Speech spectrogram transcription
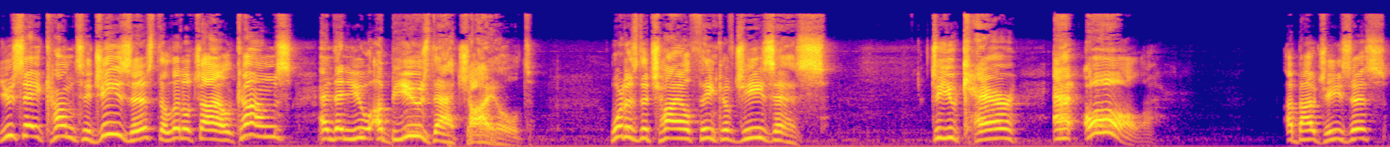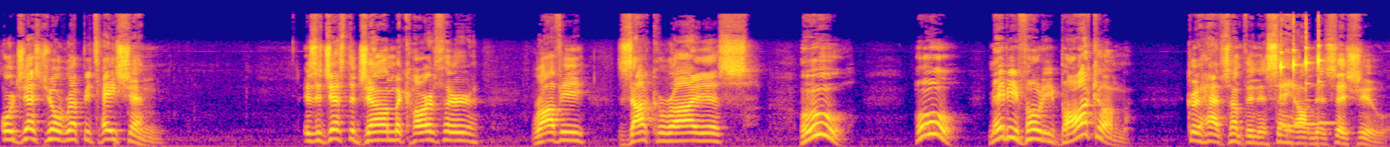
You say, Come to Jesus, the little child comes, and then you abuse that child. What does the child think of Jesus? Do you care at all? about Jesus or just your reputation? Is it just the John MacArthur, Ravi Zacharias? Ooh, ooh, maybe Voddie Baucham could have something to say on this issue.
